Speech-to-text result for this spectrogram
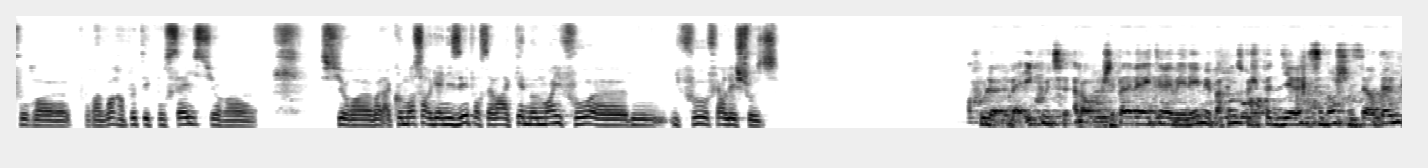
pour euh, pour avoir un peu tes conseils sur euh, sur voilà comment s'organiser pour savoir à quel moment il faut il faut faire les choses. Cool. Bah écoute, alors j'ai pas la vérité révélée, mais par contre ce que je peux te dire, sinon je suis certaine,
